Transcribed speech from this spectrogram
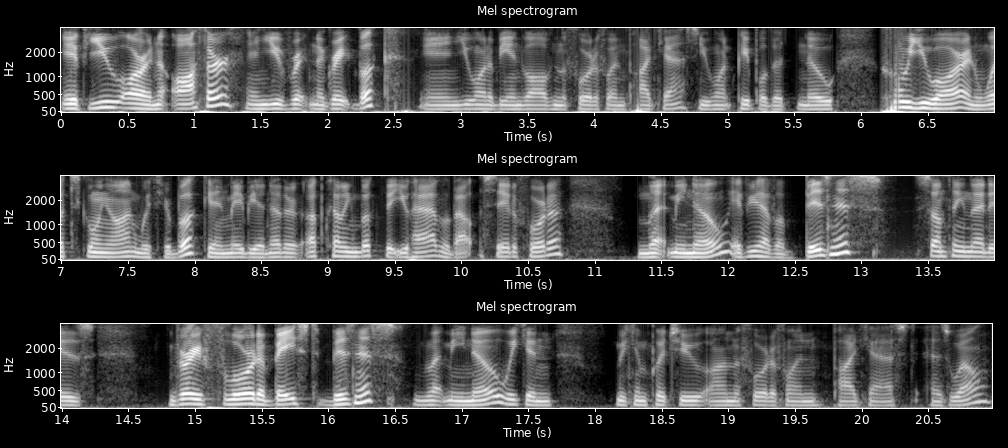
If you are an author and you've written a great book and you want to be involved in the Florida Fun podcast, you want people to know who you are and what's going on with your book and maybe another upcoming book that you have about the state of Florida, let me know. If you have a business, something that is very Florida based business, let me know. We can we can put you on the Florida Fun podcast as well.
